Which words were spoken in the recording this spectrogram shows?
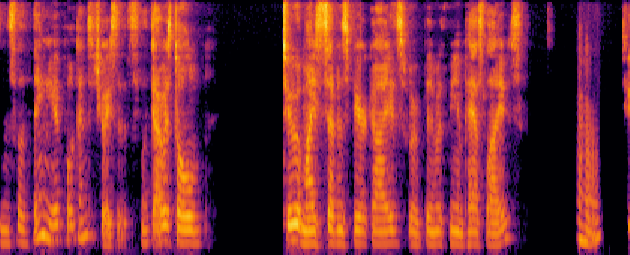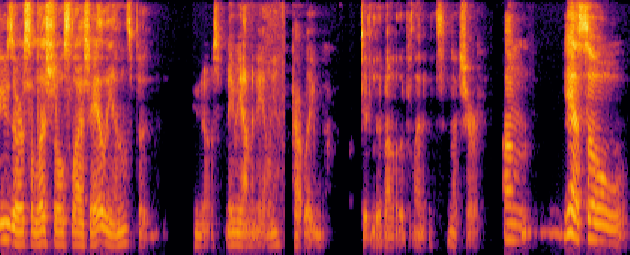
and so the thing, you have all kinds of choices. Like I was told, two of my seven spirit guides have been with me in past lives. Mm-hmm. Twos are celestial slash aliens, but who knows? Maybe I'm an alien. Probably did live on other planets. I'm not sure. Um, yeah. So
